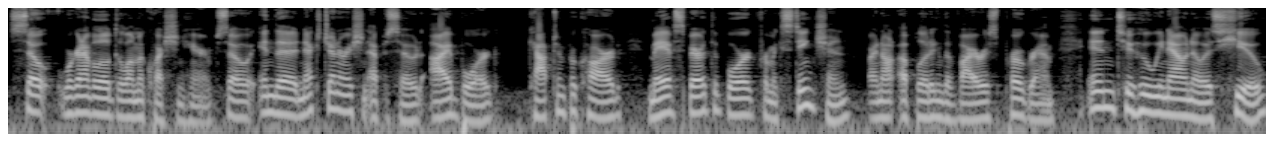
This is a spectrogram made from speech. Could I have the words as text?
So, we're going to have a little dilemma question here. So, in the next generation episode, I, Borg, Captain Picard may have spared the Borg from extinction by not uploading the virus program into who we now know as Hugh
